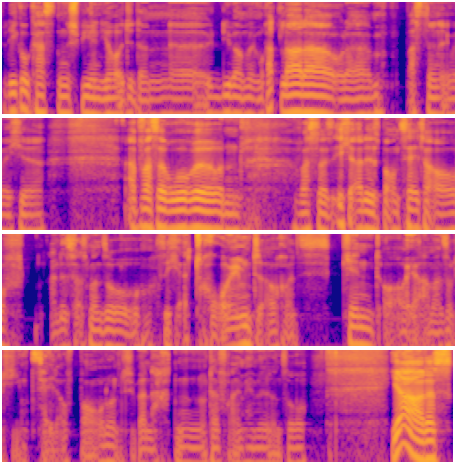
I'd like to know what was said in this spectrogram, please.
Lego-Kasten spielen die heute dann äh, lieber mit dem Radlader oder basteln irgendwelche Abwasserrohre und was weiß ich alles, bauen Zelte auf alles, was man so sich erträumt, auch als Kind, oh ja, mal so richtig ein Zelt aufbauen und übernachten unter freiem Himmel und so. Ja, das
